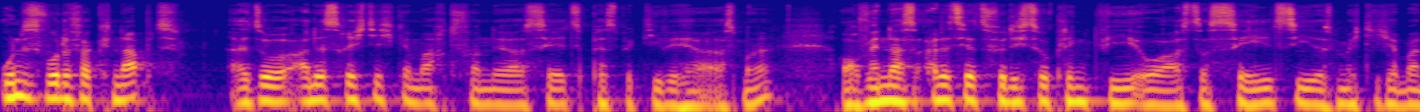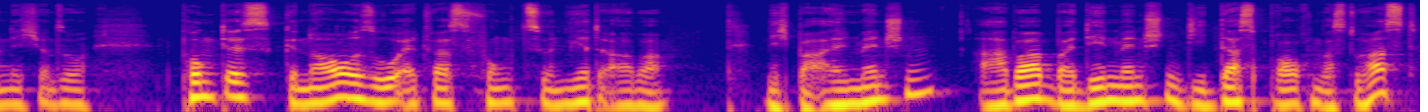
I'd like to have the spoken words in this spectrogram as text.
Und es wurde verknappt also alles richtig gemacht von der Sales-Perspektive her erstmal. Auch wenn das alles jetzt für dich so klingt wie, oh, ist das salesy, das möchte ich aber nicht und so. Punkt ist, genau so etwas funktioniert aber. Nicht bei allen Menschen, aber bei den Menschen, die das brauchen, was du hast,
